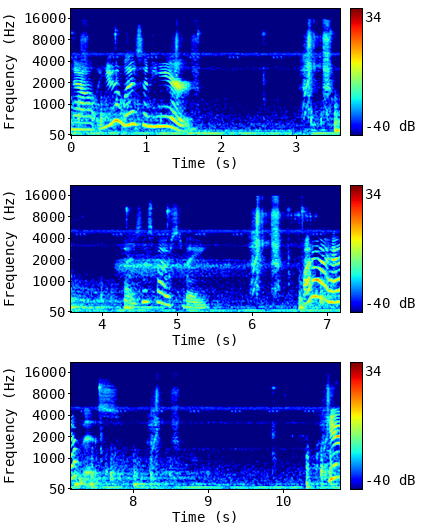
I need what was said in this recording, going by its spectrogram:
now, you listen here. What is this supposed to be? Why do I have this? Get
